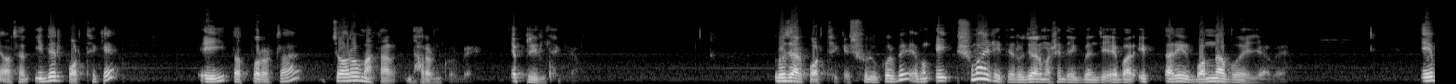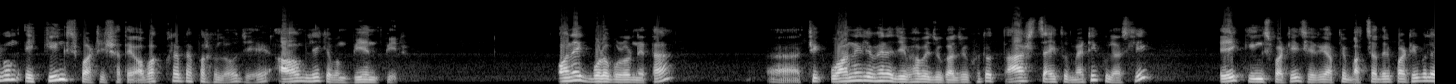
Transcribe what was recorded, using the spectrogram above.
অর্থাৎ ঈদের পর থেকে এই তৎপরতা চরম আকার ধারণ করবে, এপ্রিল থেকে। রোজার পর থেকে শুরু করবে এবং এই সময়টিতে রোজার মাসে দেখবেন যে এবার ইফতারির বন্যা বয়ে যাবে। এবং এই কিংস পার্টির সাথে অবাক করার ব্যাপার হলো যে আওয়ামী লীগ এবং বিএনপির অনেক বড় বড় নেতা ঠিক ওয়ান ইলেভেনে যেভাবে যোগাযোগ হতো, তার চাইতো ম্যাটিকুলাসলি এই কিংস পার্টি যেটি আপনি বাচ্চাদের পার্টি বলে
